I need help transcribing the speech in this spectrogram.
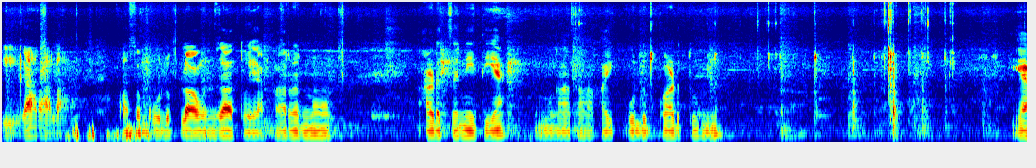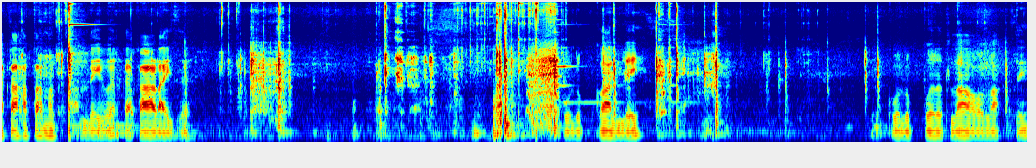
ही घराला. असं कुलूप लावून जातो या. कारण अडचण येते या. मग आता हा काही कुलूप काढतो मी. एका हातानं चाललंय बरं का काढायचं. कुलूप काढलंय. कुलूप परत लावावं लागतंय.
